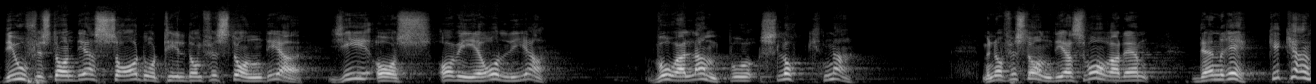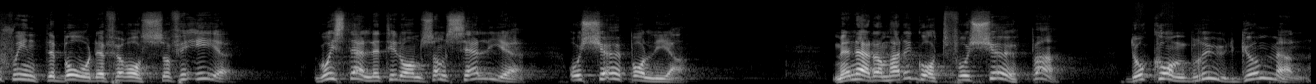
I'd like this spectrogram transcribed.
De oförståndiga sa då till de förståndiga, ge oss av er olja. Våra lampor slockna. Men de förståndiga svarade, den räcker kanske inte både för oss och för er. Gå istället till dem som säljer och köp olja. Men när de hade gått för att köpa då kom brudgummen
